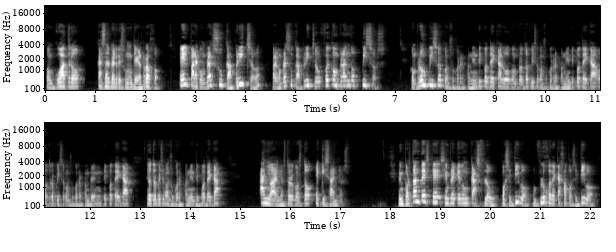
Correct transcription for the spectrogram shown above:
con cuatro casas verdes, un hotel rojo. Él, para comprar su capricho, para comprar su capricho, fue comprando pisos. Compró un piso con su correspondiente hipoteca, luego compró otro piso con su correspondiente hipoteca, otro piso con su correspondiente hipoteca y otro piso con su correspondiente hipoteca, año a año. Esto le costó X años. Lo importante es que siempre quede un cash flow positivo, un flujo de caja positivo.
